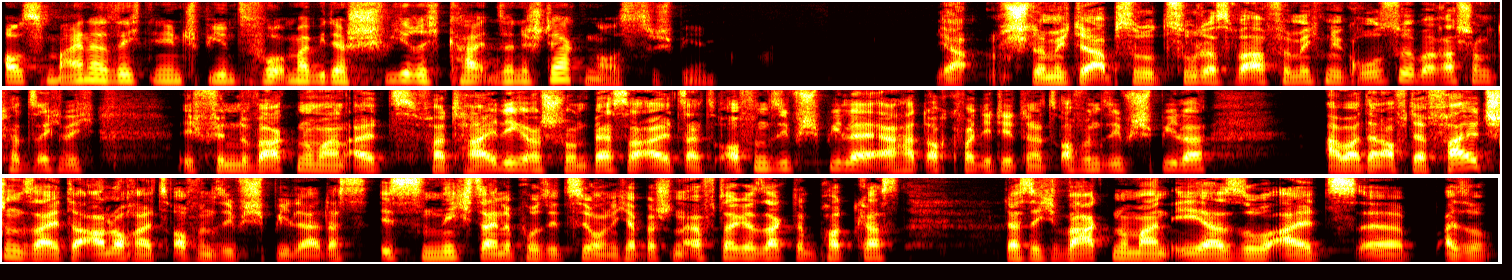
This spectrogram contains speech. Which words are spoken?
aus meiner Sicht in den Spielen zuvor immer wieder Schwierigkeiten, seine Stärken auszuspielen. Ja, stimme ich dir absolut zu. Das war für mich eine große Überraschung tatsächlich. Ich finde Wagnermann als Verteidiger schon besser als als Offensivspieler. Er hat auch Qualitäten als Offensivspieler, aber dann auf der falschen Seite auch noch als Offensivspieler. Das ist nicht seine Position. Ich habe ja schon öfter gesagt im Podcast, dass ich Wagnermann eher so als, äh, also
